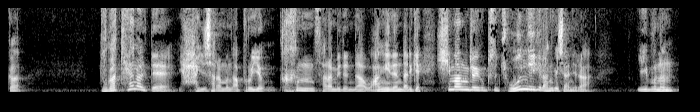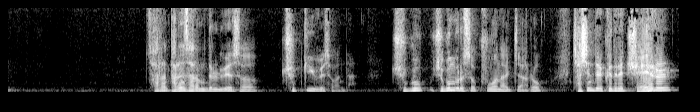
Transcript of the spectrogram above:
그러니까 누가 태어날 때, 야, 이 사람은 앞으로 큰 사람이 된다, 왕이 된다, 이렇게 희망적이고 무슨 좋은 얘기를 한 것이 아니라, 이분은 다른 사람들을 위해서 죽기 위해서 한다. 죽음으로써 구원할 자로 자신들의 그들의 죄를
